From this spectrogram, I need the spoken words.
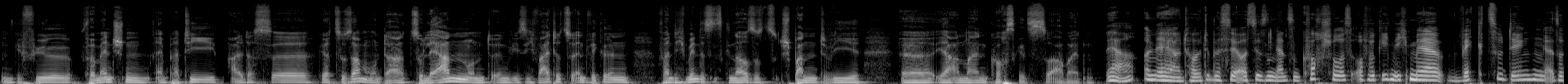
ein Gefühl für Menschen, Empathie, all das äh, gehört zusammen. Und da zu lernen und irgendwie sich weiterzuentwickeln, fand ich mindestens genauso spannend wie äh, ja an meinen Kochskills zu arbeiten. Ja, und ja, und heute bist du ja aus diesen ganzen Kochshows auch wirklich nicht mehr wegzudenken. Also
